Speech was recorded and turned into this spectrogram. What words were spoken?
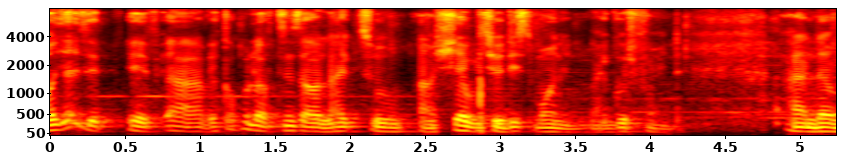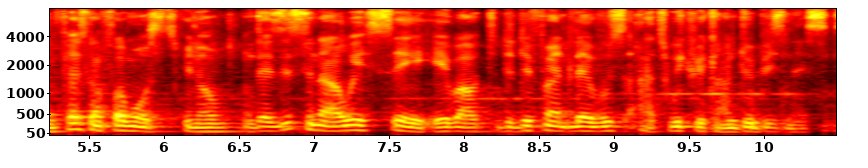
but there's a, a, uh, a, couple of things I would like to uh, share with you this morning, my good friend. And um, first and foremost, you know, there's this thing I always say about the different levels at which we can do business.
